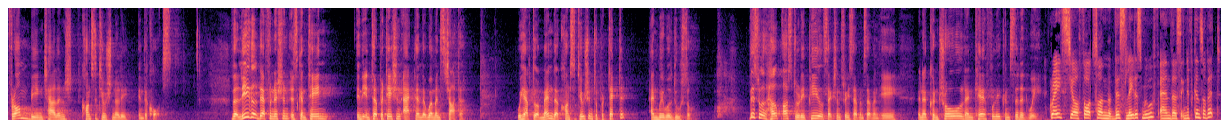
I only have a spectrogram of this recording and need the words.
from being challenged constitutionally in the courts. The legal definition is contained in the Interpretation Act and the Women's Charter. We have to amend the Constitution to protect it, and we will do so. This will help us to repeal Section 377A in a controlled and carefully considered way. Grace, your thoughts on this latest move and the significance of it?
